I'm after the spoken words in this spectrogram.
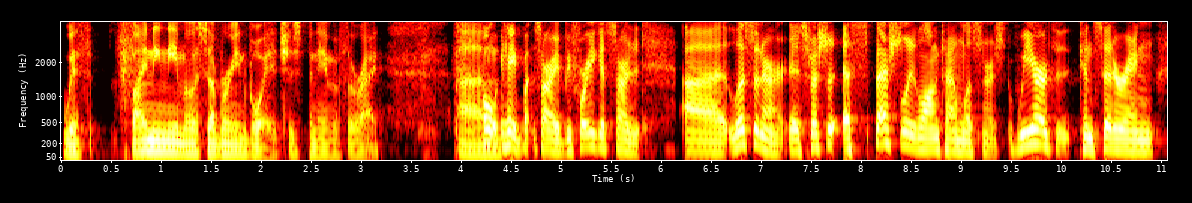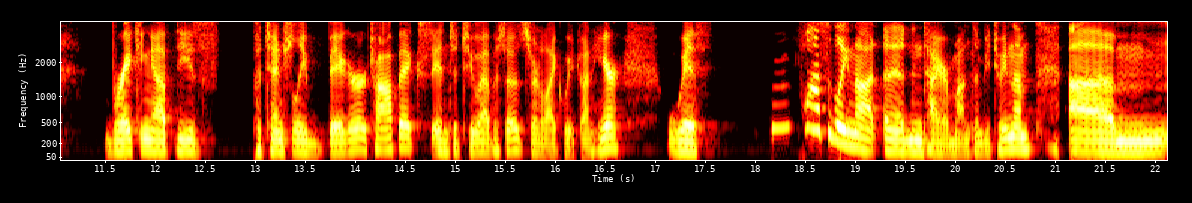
with Finding Nemo Submarine Voyage is the name of the ride. Um, oh, hey, but sorry. Before you get started, uh, listener, especially especially longtime listeners, we are th- considering breaking up these potentially bigger topics into two episodes, sort of like we've done here, with possibly not an entire month in between them. Um,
